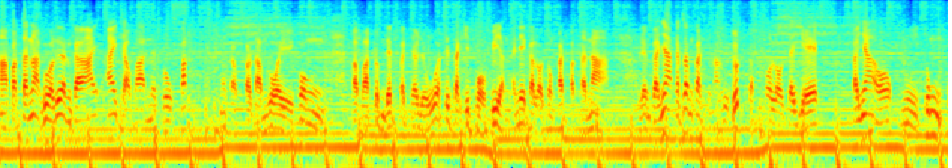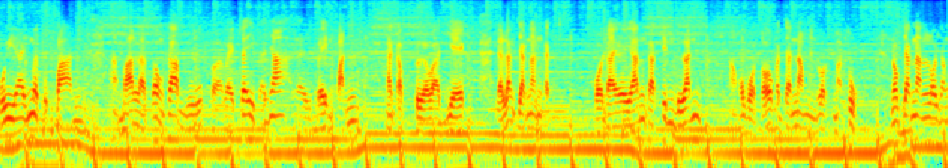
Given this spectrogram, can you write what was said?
อ่าพัฒนากลัวเลือดก็ให้ให้เจ้าบ้านเนี่ยปลูกฟักนะครับก็ตามรอยของพระบาทสมเด็จพระเจ้าอยู่หัวเศรษฐกิจพอเพียง อันนี้ก็เราต้องการพัฒนาเรื่องการยาก็สำคัญที่สุดกับเพราะเราจะแยกกระยะออกมีตุ้งปุ๋ยให้เมื่อถูกบานอ่าบานละต้องตามอยู่ก็ไปใช้กระยะเบนปันนะครับเพื่อว่าแยก และหลังจากนั้นก็พอได้ยันกับสิ้นเดือน อ่าอบตก็จะนำรถมาถูกนอกจากนั้นเรายัง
